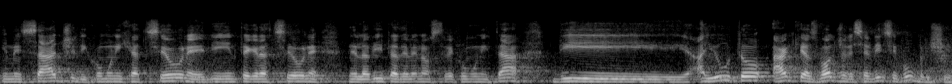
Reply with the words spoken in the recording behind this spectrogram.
i messaggi di comunicazione e di integrazione nella vita delle nostre comunità, di aiuto anche a svolgere servizi pubblici.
